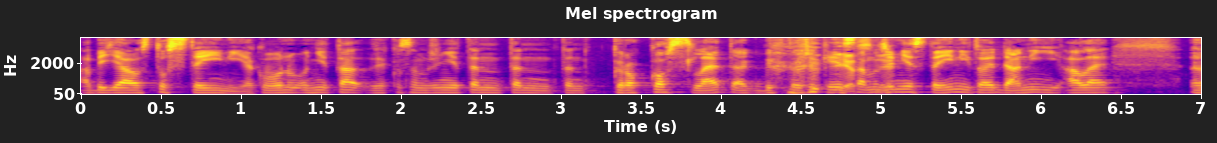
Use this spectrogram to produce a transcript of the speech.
aby dělal to stejný. Jako on, oni ta, jako samozřejmě ten, ten, ten krokosled, jak bych to řekl, je samozřejmě stejný, to je daný, ale uh,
